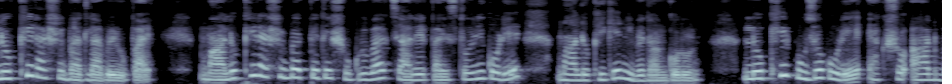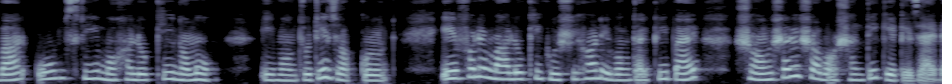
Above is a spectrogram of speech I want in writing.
লক্ষ্মীর আশীর্বাদ লাভের উপায়। মা লক্ষ্মীর আশীর্বাদ পেতে শুক্রবার চালের পায়েস তৈরি করে মা লক্ষ্মীকে নিবেদন করুন। লক্ষ্মীর পুজো করে একশো আট বার ওম শ্রী মহালক্ষ্মী নম এই মন্ত্রটি জপ করুন। এর ফলে মা লক্ষ্মী খুশি হন এবং তার কৃপায় সংসারের সব অশান্তি কেটে যায়।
